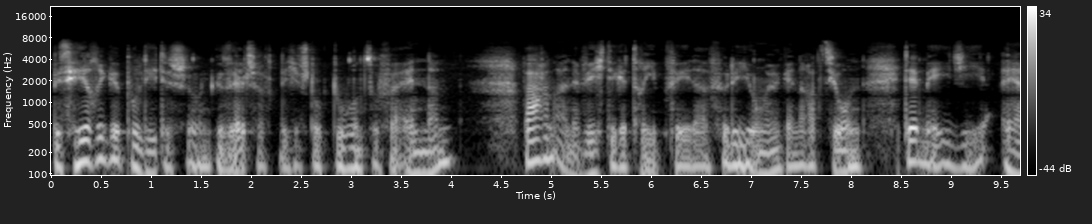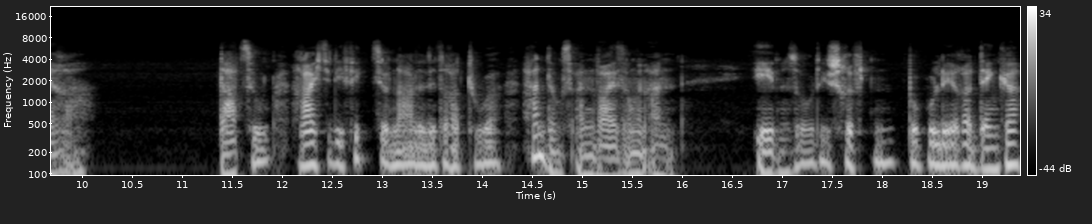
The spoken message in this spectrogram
bisherige politische und gesellschaftliche Strukturen zu verändern, waren eine wichtige Triebfeder für die junge Generation der Meiji-Ära. Dazu reichte die fiktionale Literatur Handlungsanweisungen an, ebenso die Schriften populärer Denker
